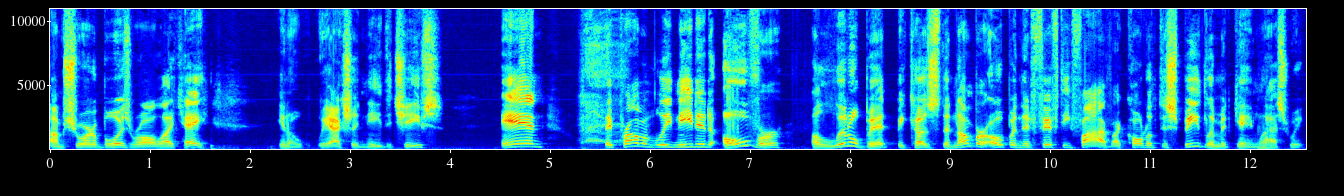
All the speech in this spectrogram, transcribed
I'm sure the boys were all like, hey, you know, we actually need the Chiefs. And they probably needed over a little bit because the number opened at 55. I called it the speed limit game last week.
